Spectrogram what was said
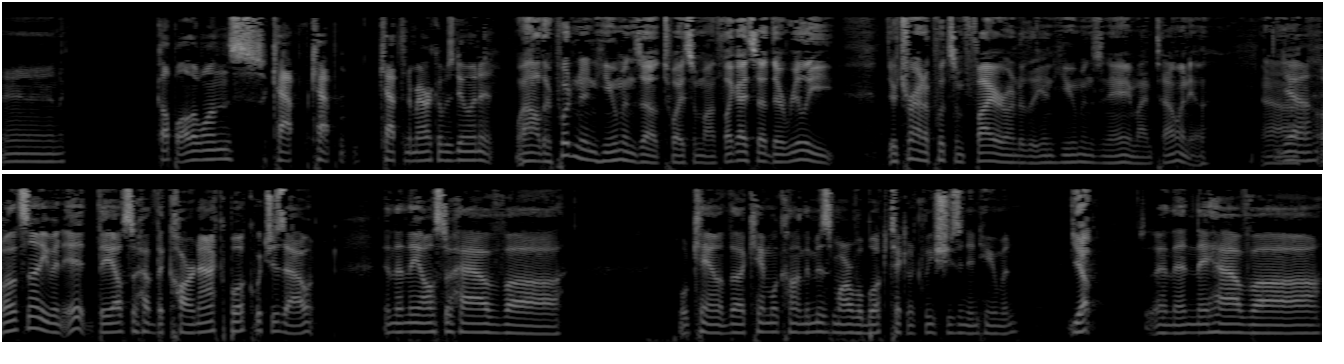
And a couple other ones. Cap, Cap, Captain America was doing it. Wow, they're putting Inhumans out twice a month. Like I said, they're really they're trying to put some fire under the Inhumans name. I'm telling you. Uh, yeah, well, that's not even it. They also have the Karnak book, which is out, and then they also have uh, well, Cam, the Kamala Khan, the Ms. Marvel book. Technically, she's an Inhuman, Yep. and then they have uh,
